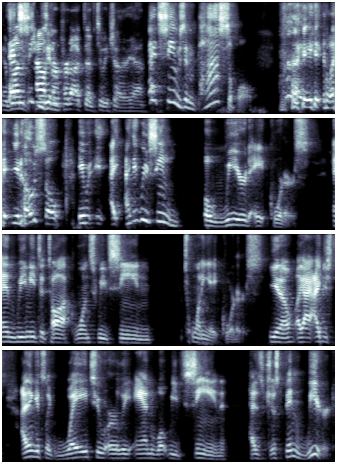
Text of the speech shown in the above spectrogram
It that runs counterproductive to each other. Yeah, that seems impossible. like, like you know, so it, it, I, I think we've seen a weird eight quarters, and we need to talk once we've seen 28 quarters. You know, like I, I just I think it's like way too early, and what we've seen has just been weird,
